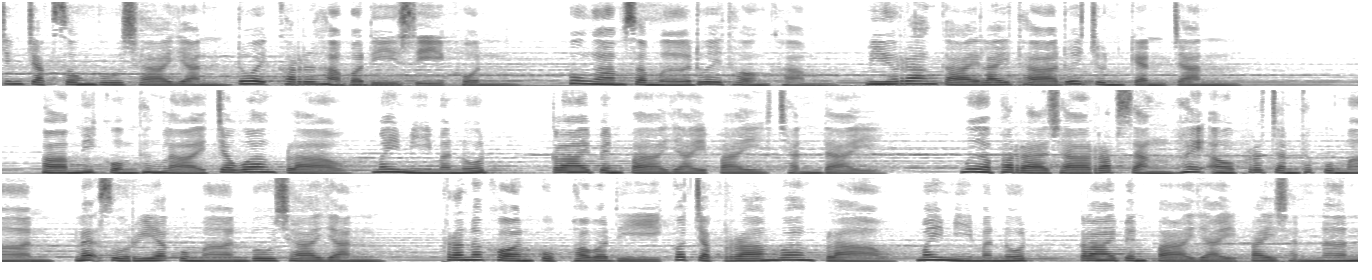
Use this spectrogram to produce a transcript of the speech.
จึงจักทรงบูชายันด้วยครหบดีสี่คน ผู้งามเสมอด้วยทองคำมีร่างกายไล้ทาด้วยจุนแก่นจันทร์ พามนิคมทั้งหลายจะว่างเปล่า ไม่มีมนุษย์ กลายเป็นป่าใหญ่ไปฉันใด เมื่อพระราชารับสั่งให้เอาพระจันทกุมาร และสุริยกุมารบูชายัน พระนครปุบภวดีก็จักร้างว่างเปล่า ไม่มีมนุษย์ กลายเป็นป่าใหญ่ไปฉันนั้น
